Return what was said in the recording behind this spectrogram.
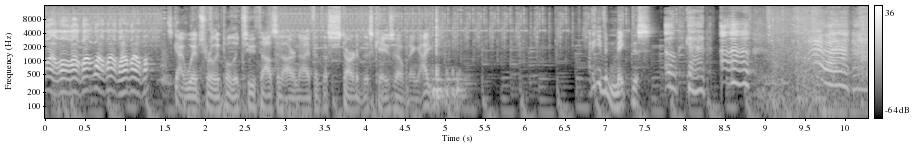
This guy Whips really pulled a $2,000 knife at the start of this case opening. I... How do you even make this? Oh, God. Ah. Ah.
